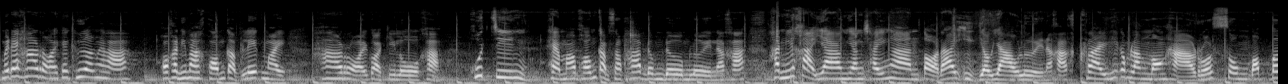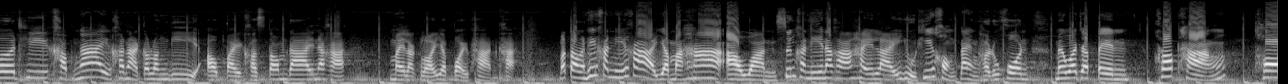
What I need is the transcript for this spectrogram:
ไม่ได้ 500 แค่เครื่องนะคะ เพราะคันนี้มาพร้อมกับเลขไม่500 กว่ากิโลค่ะ พูดจริงแถมมาพร้อมกับสภาพเดิมๆเลยนะคะ คันนี้ค่ะยางยังใช้งานต่อได้อีกยาวๆเลยนะคะ ใครที่กำลังมองหารถทรงบ๊อบเบอร์ที่ขับง่ายขนาดกำลังดีเอาไปคัสตอมได้นะคะ ไม่หลักร้อยอย่าปล่อยผ่านค่ะมาต่อกันที่คันนี้ค่ะ Yamaha R1 ซึ่งคันนี้นะคะไฮไลท์อยู่ที่ของแต่งค่ะทุกคน ไม่ว่าจะเป็นครอบถัง ท่อ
